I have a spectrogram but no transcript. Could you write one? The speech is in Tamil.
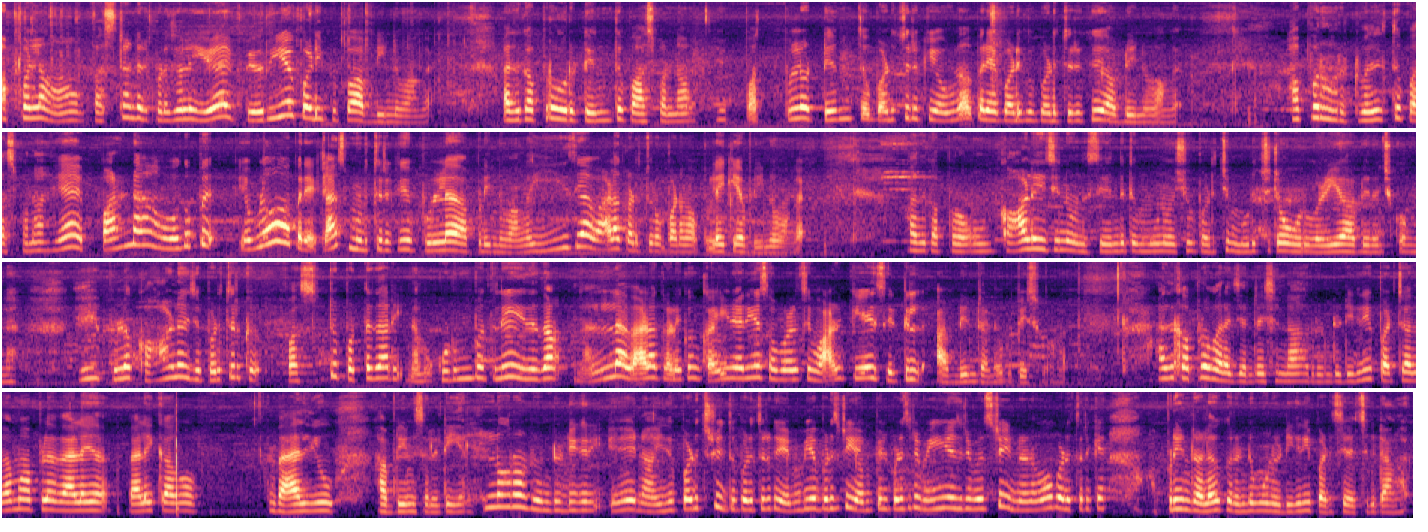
அப்போல்லாம் ஃபஸ்ட் ஸ்டாண்டர்ட் படிச்சாலே ஏ பெரிய படிப்புப்பா அப்படின்னுவாங்க. அதுக்கப்புறம் ஒரு டென்த்து பாஸ் பண்ணால் ஏ பத் புள்ள டென்த்து படிச்சிருக்கு எவ்வளோ பெரிய படிப்பு படிச்சிருக்கு அப்படின்னுவாங்க. அப்புறம் ஒரு டுவெல்த்து பாஸ் பண்ணால் ஏ பன்னெண்டாம் வகுப்பு எவ்வளோ பெரிய கிளாஸ் முடிச்சிருக்கு புள்ள அப்படின்னுவாங்க. ஈஸியாக வேலை கிடச்சிரும் நம்ம பிள்ளைக்கு அப்படின்னுவாங்க. அதுக்கப்புறம் காலேஜுன்னு ஒன்று சேர்ந்துட்டு மூணு வருஷம் படித்து முடிச்சிட்டோம் ஒரு வழியாக அப்படின்னு வச்சுக்கோங்களேன். ஏய் புள்ள காலேஜ் படிச்சிருக்கு. ஃபஸ்ட்டு பட்டதாரி. நம்ம குடும்பத்திலே இதுதான். நல்ல வேலை கிடைக்கும். கை நிறைய சமாளித்து வாழ்க்கையே செட்டில் அப்படின்ற அளவுக்கு பேசுவாங்க. அதுக்கப்புறம் வர ஜென்ரேஷன்லாம் ரெண்டு டிகிரி படித்தாதான் மாப்பிள்ள வேலையை வேலைக்காகும் வேல்யூ அப்படின்னு சொல்லிட்டு எல்லோரும் ரெண்டு டிகிரி ஏ நான் இது படிச்சுட்டு இது படிச்சிருக்கேன் எம்பிஏ படிச்சுட்டு எம்பிஎல் படிச்சுட்டு பிஹெச்டி படிச்சுட்டு என்னென்னமோ படிச்சிருக்கேன் அப்படின்ற அளவுக்கு ரெண்டு மூணு டிகிரி படித்து வச்சுக்கிட்டாங்க.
